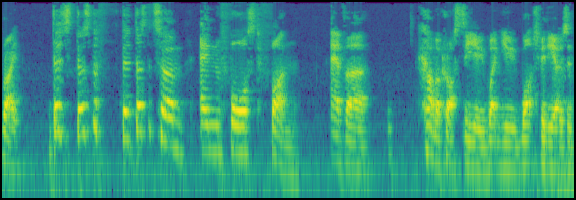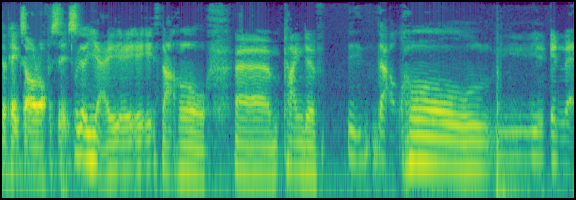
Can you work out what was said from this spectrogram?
Right. Does does the, the does the term enforced fun ever come across to you when you watch videos of the Pixar offices? Yeah, it, it, it's that whole um, kind of that whole internet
